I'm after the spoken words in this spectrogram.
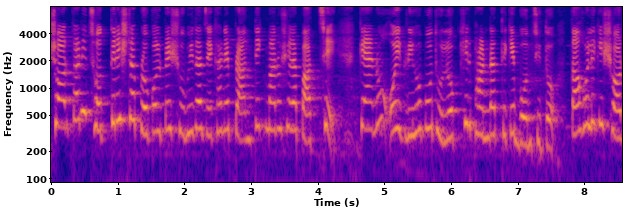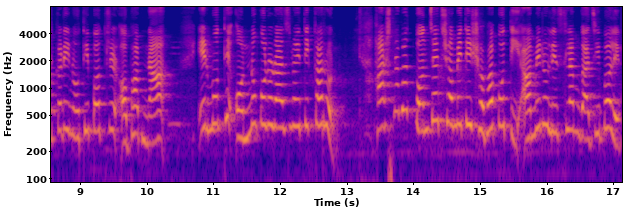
সরকারি ছত্রিশটা প্রকল্পের সুবিধা যেখানে প্রান্তিক মানুষেরা পাচ্ছে, কেন ওই গৃহবধূ লক্ষ্মীর ভাণ্ডার থেকে বঞ্চিত? তাহলে কি সরকারি নথিপত্রের অভাব না এর মধ্যে অন্য কোনো রাজনৈতিক কারণ? হাসনাবাদ পঞ্চায়েত সমিতির সভাপতি আমিরুল ইসলাম গাজী বলেন,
